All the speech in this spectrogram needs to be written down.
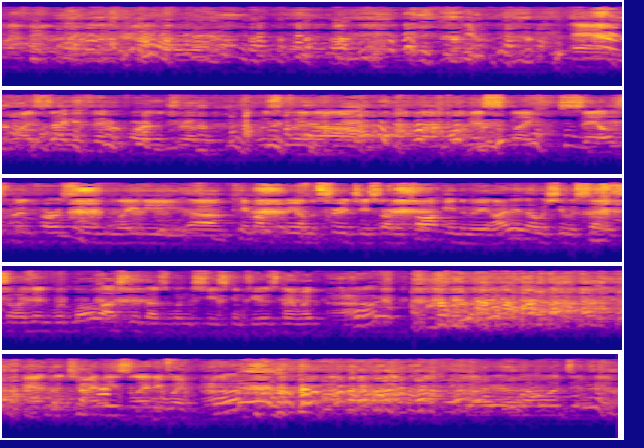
my favorite part of the trip. yeah. And my second favorite part of the trip was when um, like salesman person lady um, came up to me on the street. She started talking to me, I didn't know what she was saying, so I did what Lola sure does when she's confused, and I went, "Huh?" and the Chinese lady went, "Huh?" I didn't know what to do.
